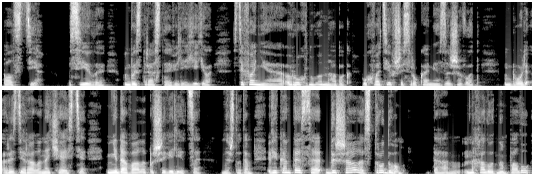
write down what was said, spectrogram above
ползти. Силы быстро оставили ее. Стефания рухнула на бок, ухватившись руками за живот. Боль раздирала на части, не давала пошевелиться. Да что там, виконтесса дышала с трудом. Там, на холодном полу,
